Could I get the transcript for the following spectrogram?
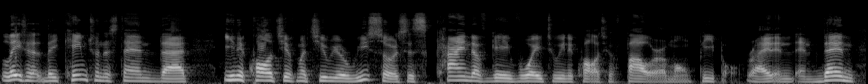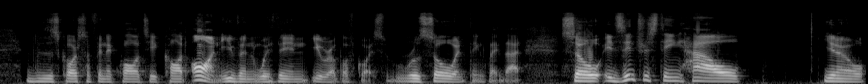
later they came to understand that inequality of material resources kind of gave way to inequality of power among people, right? And, and then the discourse of inequality caught on, even within Europe, of course, Rousseau and things like that. So it's interesting how, you know,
